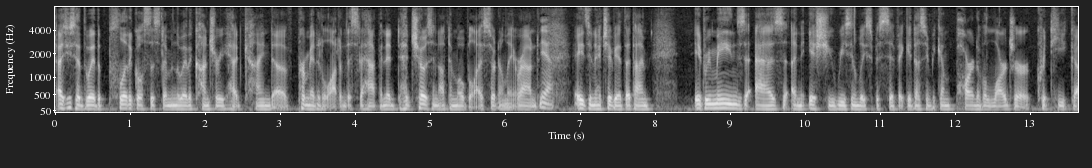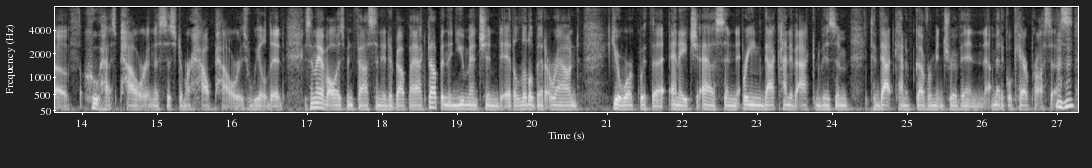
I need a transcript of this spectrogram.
as you said, the way the political system and the way the country had kind of permitted a lot of this to happen, it had chosen not to mobilize certainly around Yeah. AIDS and HIV at that time. It remains as an issue reasonably specific. It doesn't become part of a larger critique of who has power in the system or how power is wielded. Something I've always been fascinated about by ACT UP, and then you mentioned it a little bit around your work with the NHS and bringing that kind of activism to that kind of government-driven medical care process mm-hmm.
